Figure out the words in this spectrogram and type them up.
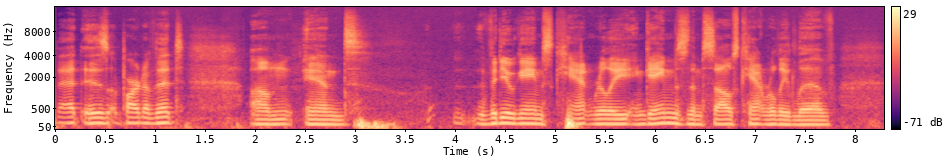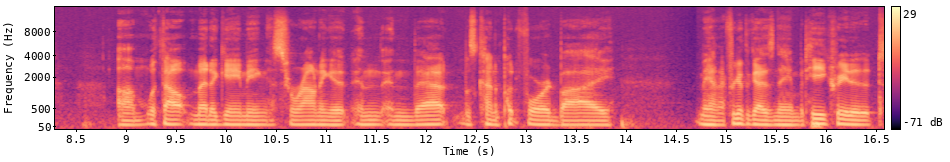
that is a part of it. Um, and the video games can't really, and games themselves can't really live um, without metagaming surrounding it, and and that was kind of put forward by, man, I forget the guy's name, but he created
